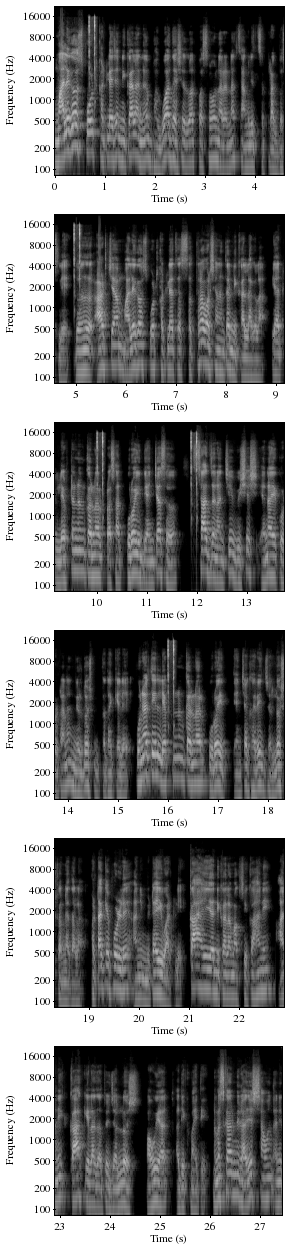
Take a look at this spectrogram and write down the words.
मालेगाव स्फोट खटल्याच्या निकालानं भगवा दहशतवाद पसरवणाऱ्यांना चांगलीच चपराक बसली दोन हजार आठच्या मालेगाव स्फोट खटल्याचा सतरा वर्षानंतर निकाल लागला. यात लेफ्टनंट कर्नल प्रसाद पुरोहित यांच्यासह सात जणांची विशेष एनआयए कोर्टानं निर्दोष मुक्तता केले. पुण्यातील लेफ्टनंट कर्नल पुरोहित यांच्या घरी जल्लोष करण्यात आला. फटाके फोडले आणि मिठाई वाटली. का आहे या निकालामागची कहाणी आणि का केला जातोय जल्लोष? पाहूयात अधिक माहिती. नमस्कार मी राजेश सावंत आणि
